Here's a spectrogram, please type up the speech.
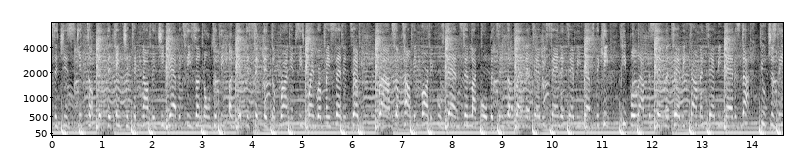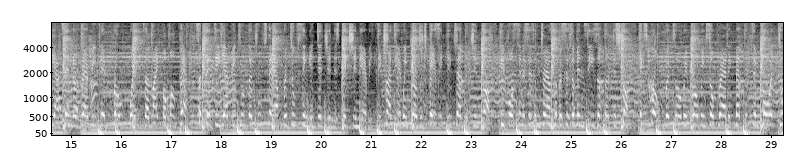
messages get uplifted. Ancient technology, galaxies unknown to the ungifted. Sifted the Brian MC's brain remains sedentary. Rhymes, atomic particles dancing like orbits interplanetary. Sanitary raps to keep people out the cemetery. Commentary matters not. Future's the itinerary. Lit roadway to life among paths. Subsidiary to the true style. Producing indigenous dictionary. Try to encourage basic intelligent thought before cynicism drowns lyricism in seas of the distraught. Exploratory probing Socratic methods employed to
